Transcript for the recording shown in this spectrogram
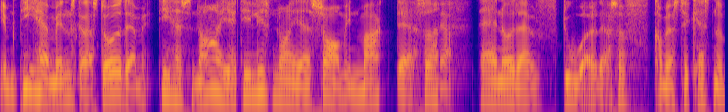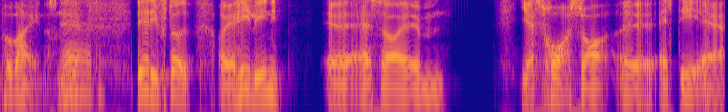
Jamen, de her mennesker, der stod der med, de har sådan, nå ja, det er ligesom, når jeg så min mark der, så Ja. der er noget, der dur, og så kommer jeg også til at kaste noget på vejen. Og sådan, Ja, ja, det. det har de forstået, og jeg er helt enig. Uh, altså, øhm, jeg tror så, øh, at det er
